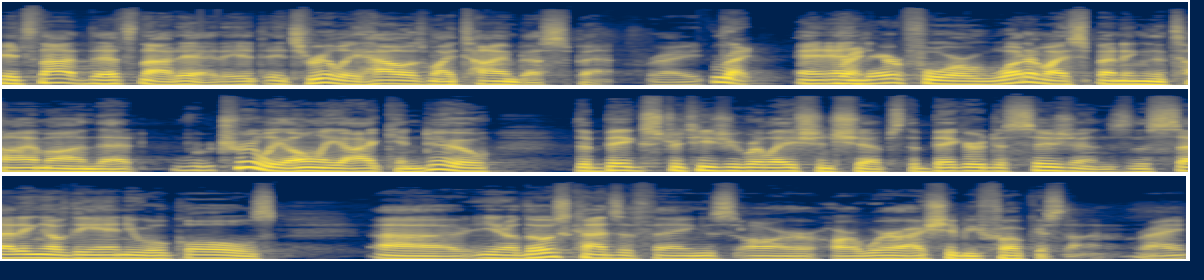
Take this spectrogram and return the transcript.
It's not. That's not it. it it's really how is my time best spent, right? Right. And, and right. therefore, what am I spending the time on that truly only I can do? The big strategic relationships, the bigger decisions, the setting of the annual goals, uh, you know, those kinds of things are are where I should be focused on, right?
